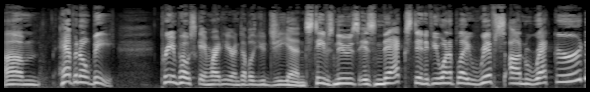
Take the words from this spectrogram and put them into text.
Um, Hamp and O'B Pre and post game right here on WGN. Steve's News is next. And if you want to play Riffs on Record,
